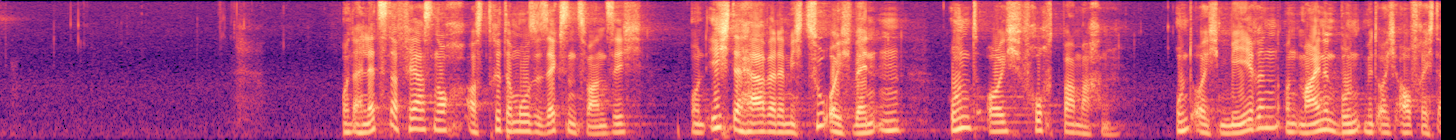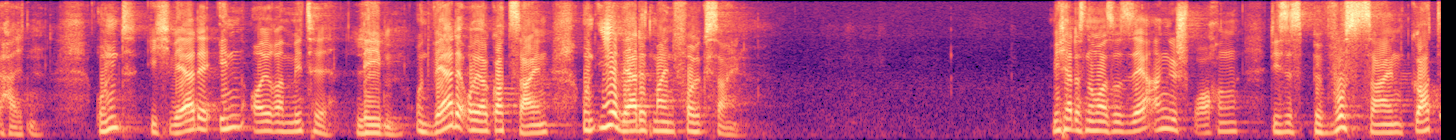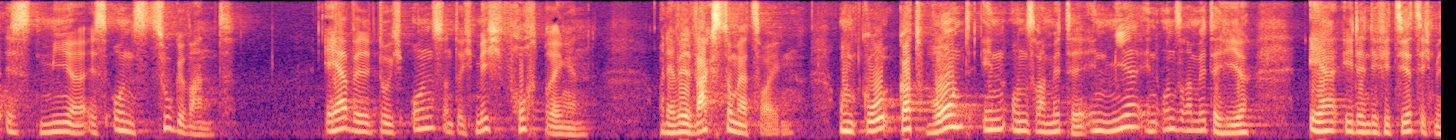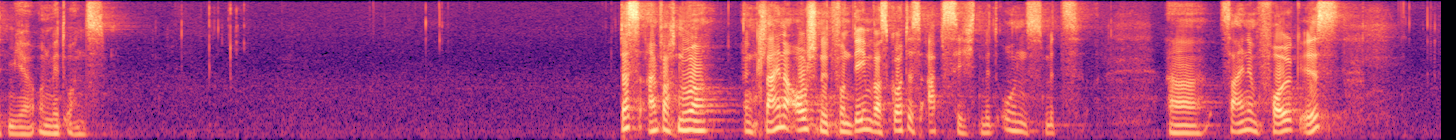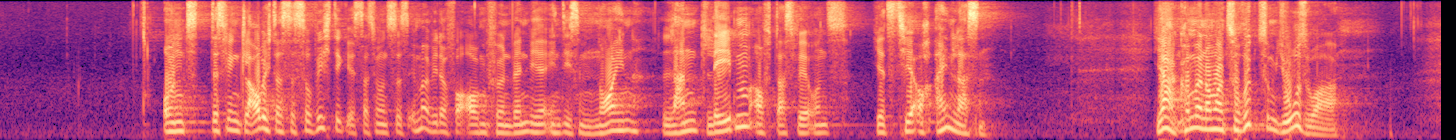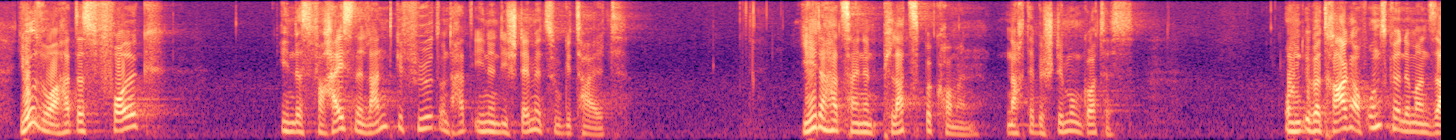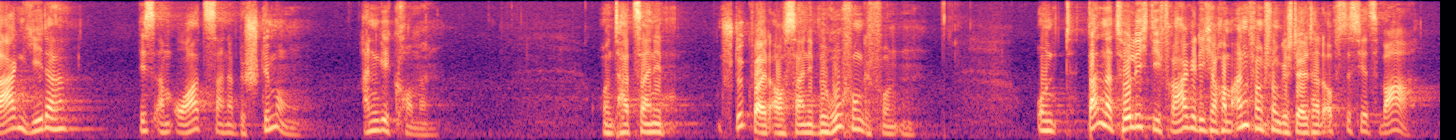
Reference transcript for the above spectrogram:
Und ein letzter Vers noch aus 3. Mose 26. Und ich, der Herr, werde mich zu euch wenden und euch fruchtbar machen und euch mehren und meinen Bund mit euch aufrechterhalten. Und ich werde in eurer Mitte leben und werde euer Gott sein und ihr werdet mein Volk sein. Mich hat es nochmal so sehr angesprochen, dieses Bewusstsein, Gott ist mir, ist uns zugewandt. Er will durch uns und durch mich Frucht bringen und er will Wachstum erzeugen. Und Gott wohnt in unserer Mitte, in mir, in unserer Mitte hier. Er identifiziert sich mit mir und mit uns. Das ist einfach nur ein kleiner Ausschnitt von dem, was Gottes Absicht mit uns, mit äh, seinem Volk ist. Und deswegen glaube ich, dass es so wichtig ist, dass wir uns das immer wieder vor Augen führen, wenn wir in diesem neuen Land leben, auf das wir uns jetzt hier auch einlassen. Ja, kommen wir nochmal zurück zum Josua. Josua hat das Volk in das verheißene Land geführt und hat ihnen die Stämme zugeteilt. Jeder hat seinen Platz bekommen nach der Bestimmung Gottes. Und übertragen auf uns könnte man sagen, jeder ist am Ort seiner Bestimmung angekommen und hat seine ein Stück weit auch seine Berufung gefunden. Und dann natürlich die Frage, die ich auch am Anfang schon gestellt habe, ob es das jetzt war.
